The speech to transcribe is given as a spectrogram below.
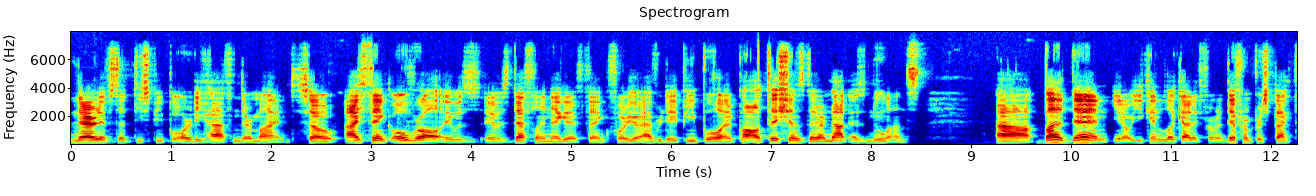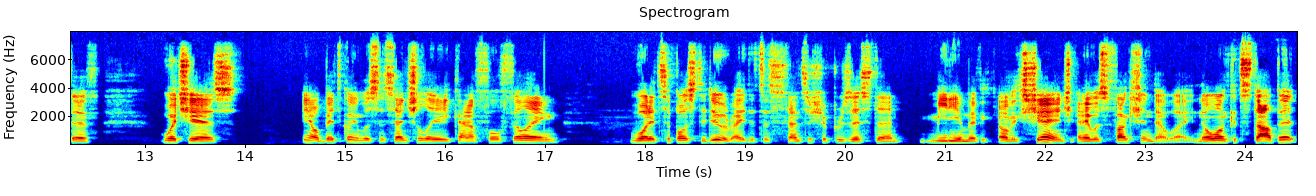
narratives that these people already have in their mind. So I think overall it was it was definitely a negative thing for your everyday people and politicians that are not as nuanced. Uh, but then you know you can look at it from a different perspective, which is you know Bitcoin was essentially kind of fulfilling what it's supposed to do, right? It's a censorship resistant medium of, of, exchange, and it was functioning that way. No one could stop it,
